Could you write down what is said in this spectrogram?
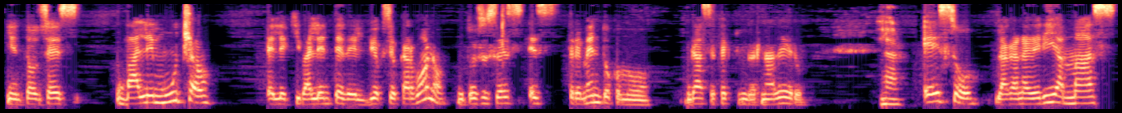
y entonces vale mucho el equivalente del dióxido de carbono. Entonces es, es tremendo como gas de efecto invernadero. Eso, la ganadería más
